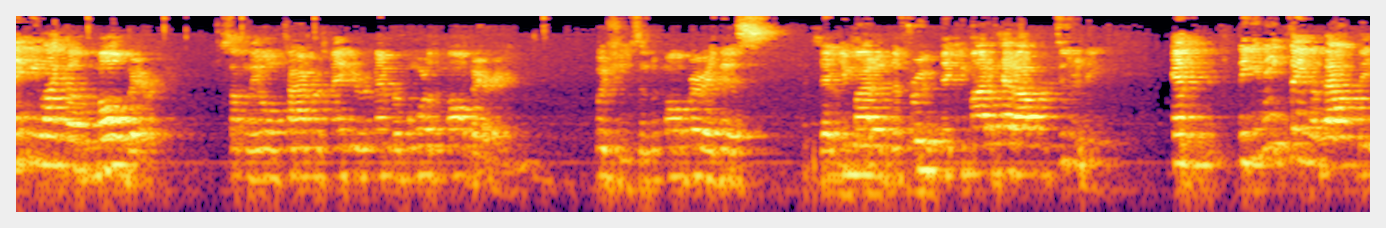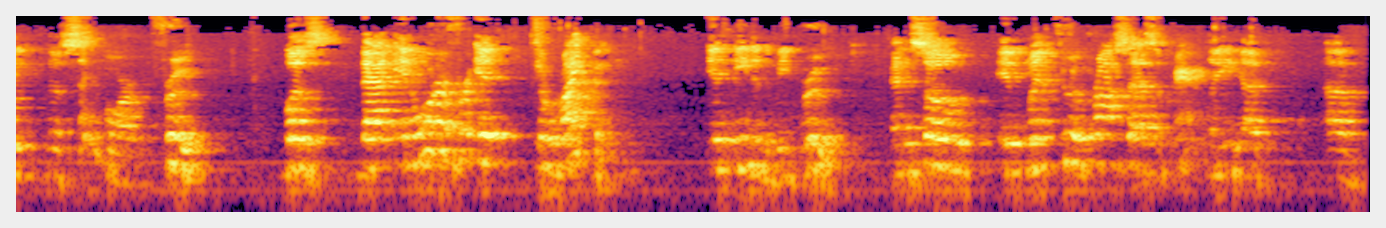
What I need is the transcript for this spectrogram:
maybe like a mulberry. Some of the old timers maybe remember more of the mulberry bushes and the mulberry this that you might have the fruit that you might have had opportunity. And the unique thing about the, the sycamore fruit was that in order for it to ripen, it needed to be bruised. And so it went through a process, apparently, of, of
